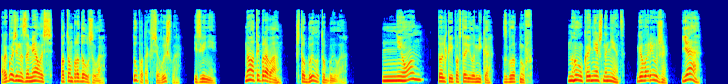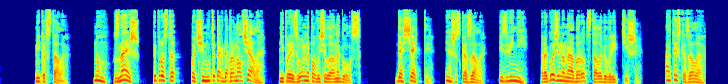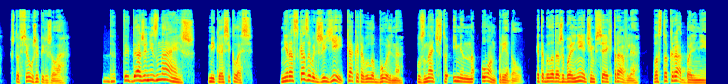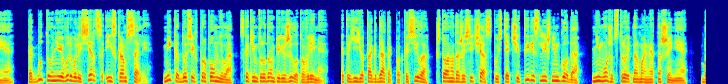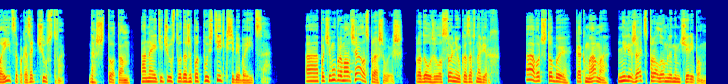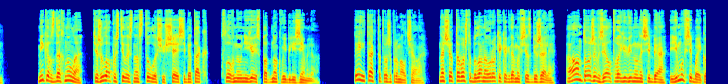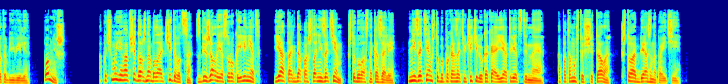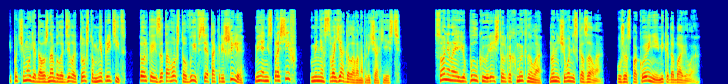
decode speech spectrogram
Рогозина замялась, потом продолжила. «Тупо так все вышло. Извини. Ну, а ты права. Что было, то было». «Не он?» — только и повторила Мика, сглотнув. «Ну, конечно, нет. Говорю же. Я!» Мика встала. «Ну, знаешь, ты просто... Почему ты тогда промолчала?» Непроизвольно повысила она голос. «Да сядь ты. Я же сказала. Извини». Рогозина, наоборот, стала говорить тише. «А ты сказала, что все уже пережила». «Да ты даже не знаешь!» Мика осеклась. «Не рассказывать же ей, как это было больно. Узнать, что именно он предал. Это было даже больнее, чем вся их травля. Во сто крат больнее. Как будто у нее вырвали сердце и искромсали. Мика до сих пор помнила, с каким трудом пережила то время. Это ее тогда так подкосило, что она даже сейчас, спустя четыре с лишним года, не может строить нормальные отношения, боится показать чувства. Да что там, она эти чувства даже подпустить к себе боится. «А почему промолчала, спрашиваешь?» продолжила Соня, указав наверх. «А вот чтобы, как мама, не лежать с проломленным черепом». Мика вздохнула, тяжело опустилась на стул, ощущая себя так, словно у нее из-под ног выбили землю. Ты и так-то тоже промолчала. Насчет того, что была на уроке, когда мы все сбежали. А он тоже взял твою вину на себя, и ему все бойкот объявили. Помнишь? А почему я вообще должна была отчитываться, сбежала я с урока или нет? Я тогда пошла не за тем, чтобы вас наказали. Не за тем, чтобы показать учителю, какая я ответственная, а потому что считала, что обязана пойти. И почему я должна была делать то, что мне претит? Только из-за того, что вы все так решили, меня не спросив? У меня своя голова на плечах есть». Соня на ее пылкую речь только хмыкнула, но ничего не сказала. Уже спокойнее Мика добавила.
